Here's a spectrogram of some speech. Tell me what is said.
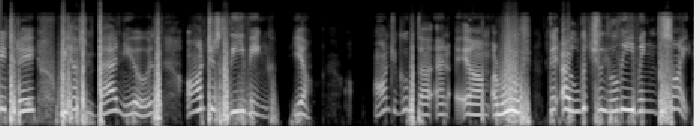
everybody. Today we have some bad news. Aunt is leaving. Yeah, Aunt Gupta and um Arush, they are literally leaving the site,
